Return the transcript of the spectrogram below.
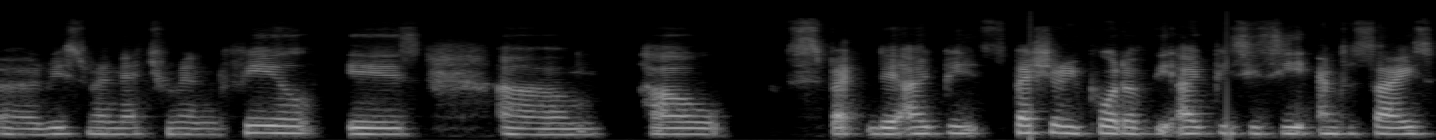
uh, risk management field is um, how the IP special report of the IPCC emphasized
